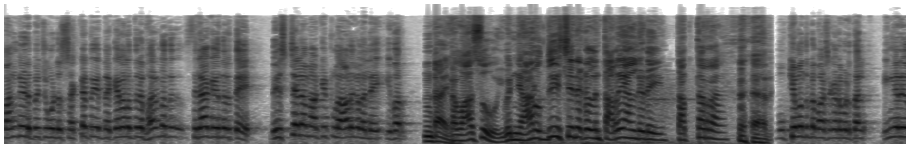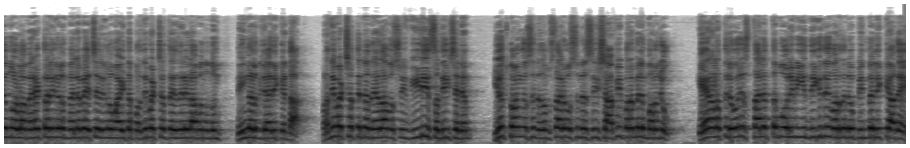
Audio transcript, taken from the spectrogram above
പങ്കെടുപ്പിച്ചുകൊണ്ട് സെക്രട്ടേറിയറ്റ് കേരളത്തിലെ ഭരണ സ്ഥിരാ കേന്ദ്രത്തെ നിശ്ചലമാക്കിയിട്ടുള്ള ആളുകളല്ലേ ഇവർ? വാസു ഇവൻ ഞാൻ ഉദ്ദേശിച്ചതിനെക്കാളും തറയാണല്ലേ തത്തറ. മുഖ്യമന്ത്രിയുടെ ഭാഷ കടമെടുത്താൽ ഇങ്ങനെയൊന്നുള്ള വിരട്ടലുകളും ബലപേച്ചലുകളുമായിട്ട് പ്രതിപക്ഷത്തെ നേരിടാമെന്നും നിങ്ങൾ വിചാരിക്കേണ്ട. പ്രതിപക്ഷത്തിന്റെ നേതാവ് ശ്രീ വി ഡി സതീശനും യൂത്ത് കോൺഗ്രസിന്റെ സംസ്ഥാന പ്രസിഡന്റ് ശ്രീ ഷാഫി പറമ്പിലും പറഞ്ഞു കേരളത്തിൽ ഒരു സ്ഥലത്ത് പോലും ഈ നികുതി വർധനവ് പിൻവലിക്കാതെ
